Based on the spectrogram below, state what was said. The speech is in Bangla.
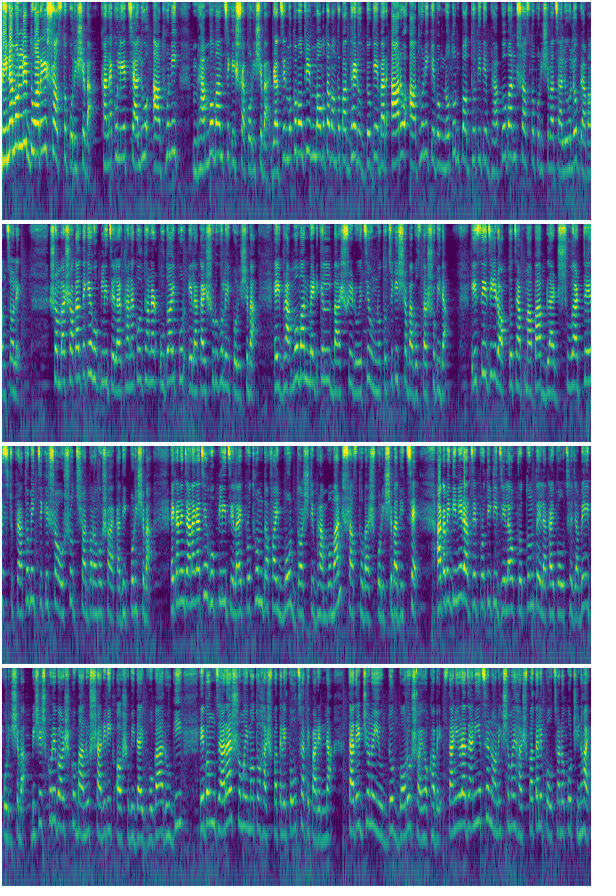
বিনামূল্যে দুয়ারে স্বাস্থ্য পরিষেবা, খানাকুলিয়ে চালু আধুনিক ভ্রাম্যমান চিকিৎসা পরিষেবা। রাজ্যের মুখ্যমন্ত্রী মমতা বন্দ্যোপাধ্যায়ের উদ্যোগে এবার আরও আধুনিক এবং নতুন পদ্ধতিতে ভ্রাম্যমান স্বাস্থ্য পরিষেবা চালু হলো গ্রামাঞ্চলে। সোমবার সকাল থেকে হুগলি জেলার খানাকুল থানার উদয়পুর এলাকায় শুরু হলো এই পরিষেবা। এই ভ্রাম্যমান মেডিকেল বাসে রয়েছে উন্নত চিকিৎসা ব্যবস্থার সুবিধা। ইসিজি রক্তচাপ মাপা, ব্লাড সুগার টেস্ট, প্রাথমিক চিকিৎসা, ওষুধ সরবরাহ সহ একাধিক পরিষেবা। এখানে জানা গেছে, হুগলি জেলায় প্রথম দফায় মোট দশটি ভ্রাম্যমাণ স্বাস্থ্যবাস পরিষেবা দিচ্ছে। আগামী দিনে রাজ্যের প্রতিটি জেলা ও প্রত্যন্ত এলাকায় পৌঁছে যাবে এই পরিষেবা। বিশেষ করে বয়স্ক মানুষ শারীরিক অসুবিধায় ভোগা, রোগী এবং যারা সময় মতো হাসপাতালে পৌঁছাতে পারেন না, তাদের জন্য এই উদ্যোগ বড় সহায়ক হবে। স্থানীয়রা জানিয়েছেন, অনেক সময় হাসপাতালে পৌঁছানো কঠিন হয়।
